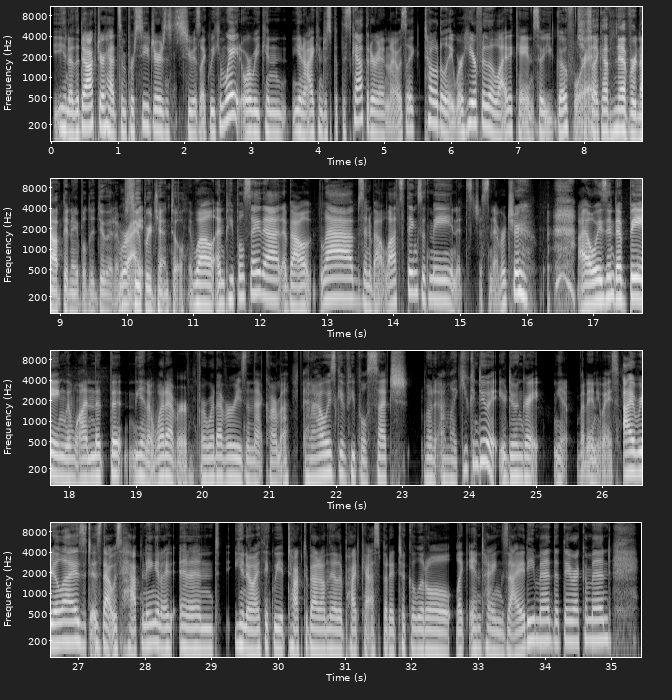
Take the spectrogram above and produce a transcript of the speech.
You know, the doctor had some procedures and she was like, we can wait or we can, you know, I can just put this catheter in. And I was like, totally. We're here for the lidocaine. So you go for She's it. like, I've never not been able to do it. I'm Right. super gentle. Well, and people say that about labs and about lots of things with me, and it's just never true. I always end up being the one that, that you know, whatever, for whatever reason, that karma. And I always give people such, what I'm like, you can do it. You're doing great. You know, but anyways, I realized as that was happening, and I, and, you know, I think we had talked about it on the other podcast, but I took a little like anti anxiety med that they recommend.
